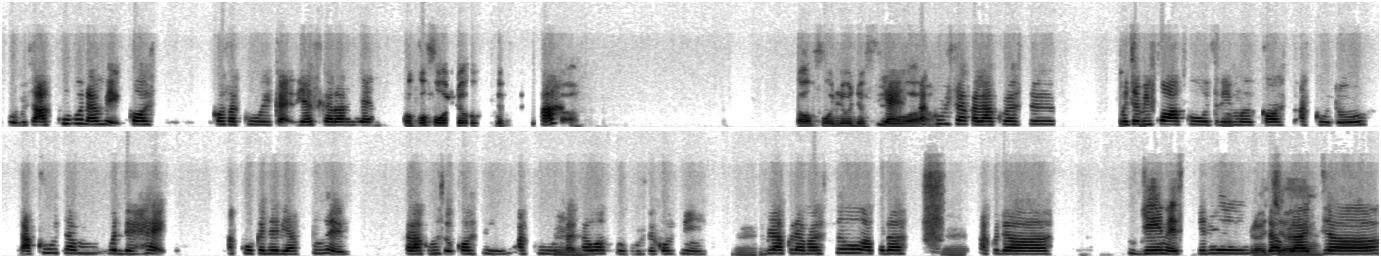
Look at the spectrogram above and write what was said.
apa. Macam aku pun ambil course, course aku kat yang sekarang kan. Oh kau follow Ha? Kau follow the flow Yes, lah. aku macam kalau aku rasa, macam before aku terima course aku tu, aku macam, what the heck? Aku akan jadi apa kan? Kalau aku masuk course ni, aku tak Hmm. tahu apa pun pasal course ni. Hmm. Bila aku dah masuk, aku dah Hmm. aku dah gain experience, dah Belajar.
